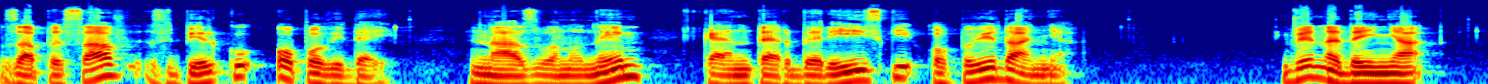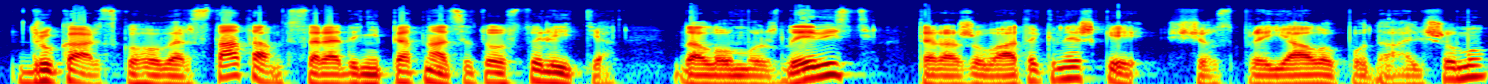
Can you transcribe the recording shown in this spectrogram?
записав збірку оповідей, названу ним Кентерберійські оповідання. Винайдення друкарського верстата всередині 15 століття дало можливість тиражувати книжки, що сприяло подальшому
